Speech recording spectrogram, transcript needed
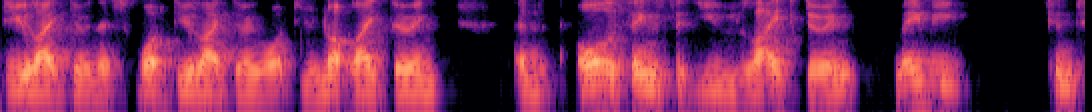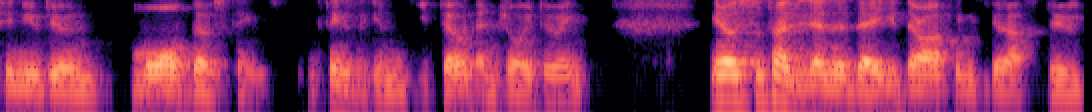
do you like doing this what do you like doing what do you not like doing and all the things that you like doing maybe continue doing more of those things the things that you, you don't enjoy doing you know sometimes at the end of the day there are things you're going to have to do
